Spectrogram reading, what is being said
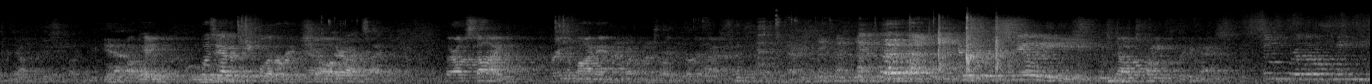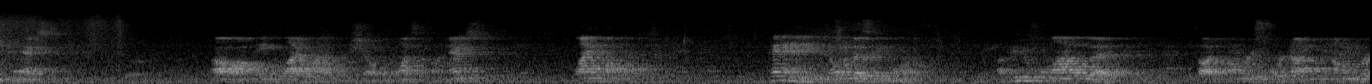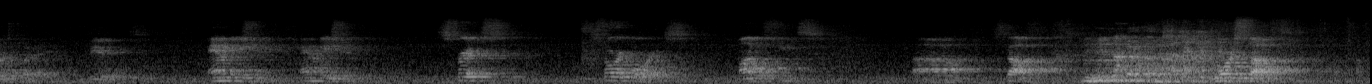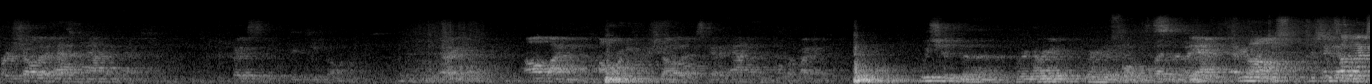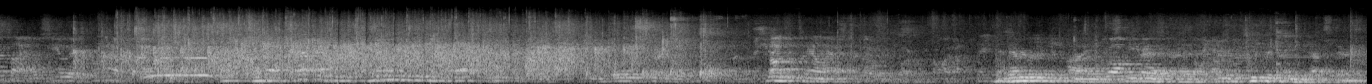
Yeah. Okay, who's the other people that are ready to show up? They're outside. They're outside. Bring them on in. and let them enjoy the very last. Mr. Sealy, who's now twenty-three. Next. Super little storyboards, model sheets, uh, stuff. More stuff. For a show that hasn't happened yet. Good, to keep going. There you go. All by me, all ready for a show that's gonna happen over by We should, uh, we're, we're, we're gonna fall. But, Yeah, everyone um, just, just. Until next time, we'll see you later. Up. And everybody can find Steve at, uh, two fifteen downstairs.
